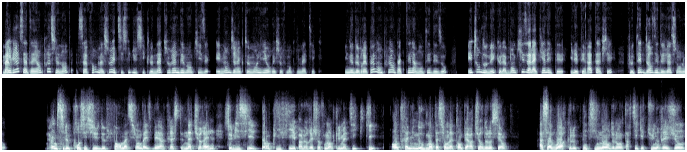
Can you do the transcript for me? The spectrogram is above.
Malgré sa taille impressionnante, sa formation est issue du cycle naturel des banquises et non directement liée au réchauffement climatique. Il ne devrait pas non plus impacter la montée des eaux, étant donné que la banquise à laquelle il était rattaché flottait d'ores et déjà sur l'eau. Même si le processus de formation d'iceberg reste naturel, celui-ci est amplifié par le réchauffement climatique qui entraîne une augmentation de la température de l'océan. À savoir que le continent de l'Antarctique est une région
